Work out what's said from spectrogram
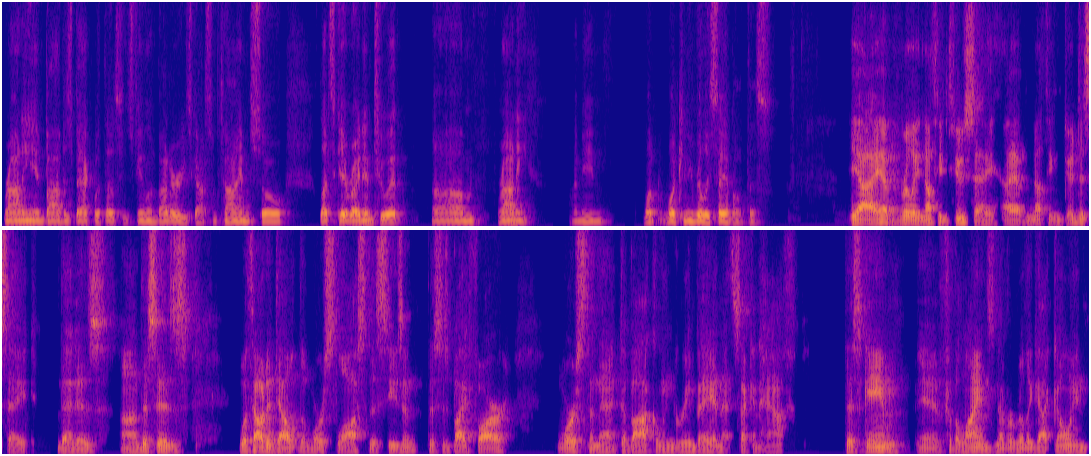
Ronnie, and Bob is back with us. He's feeling better. He's got some time, so let's get right into it. Um, Ronnie, I mean, what what can you really say about this? Yeah, I have really nothing to say. I have nothing good to say. That is, uh, this is without a doubt the worst loss this season. This is by far worse than that debacle in Green Bay in that second half. This game uh, for the Lions never really got going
